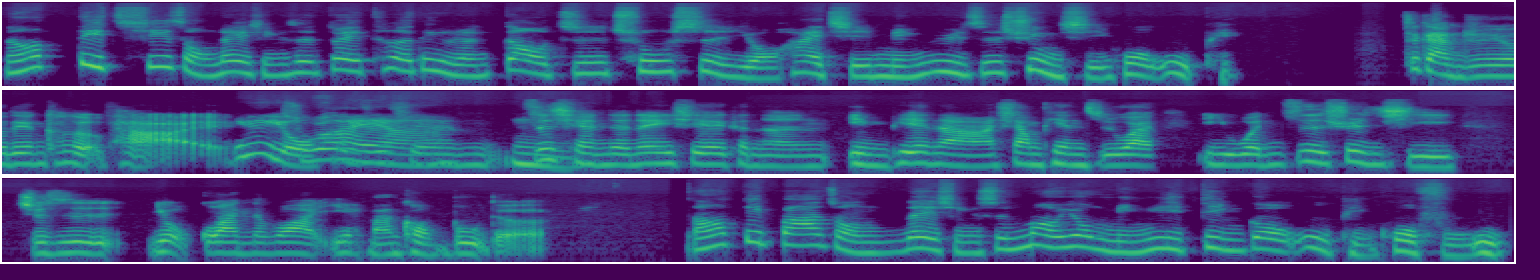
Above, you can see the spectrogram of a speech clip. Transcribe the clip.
然后第七种类型是对特定人告知出示有害其名誉之讯息或物品，这感觉有点可怕哎，因为有害啊。之前之前的那些可能影片啊、相片之外，以文字讯息就是有关的话，也蛮恐怖的。然后第八种类型是冒用名义订购物品或服务，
